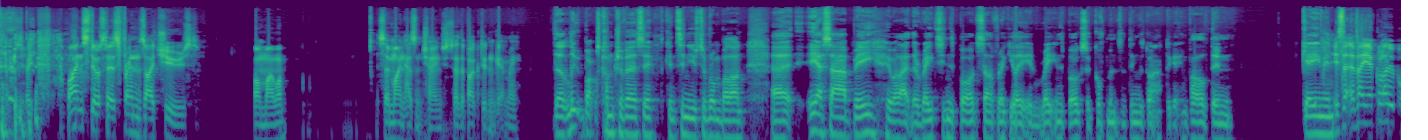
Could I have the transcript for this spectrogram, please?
so to speak. Mine still says "friends I choose" on my one, so mine hasn't changed. So the bug didn't get me. the loot box controversy continues to rumble on. Uh, ESRB, who are like the ratings board, self-regulated ratings board, so governments and things don't have to get involved in gaming. Is that are they a global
